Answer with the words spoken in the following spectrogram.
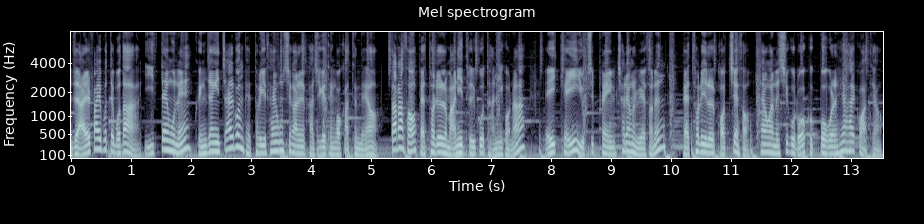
이제 R5 때보다 이 때문에 굉장히 짧은 배터리 사용 시간을 가지게 된 것 같은데요. 따라서 배터리를 많이 들고 다니거나 AK 60프레임 촬영을 위해서는 배터리를 거치해서 사용하는 식으로 극복을 해야 할 것 같아요.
